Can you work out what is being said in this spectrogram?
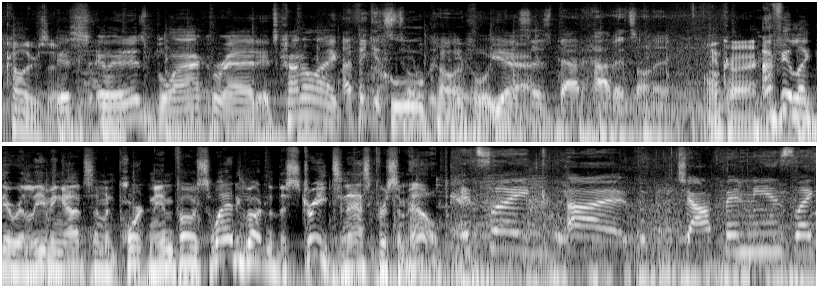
What color is it? It's it is black, red. It's kind of like I think it's cool, totally colorful. you. It Yeah. says bad habits on it. okay. I feel like they were leaving out some important info, so I had to go out into the streets and ask for some help. It's like uh, Japanese, like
